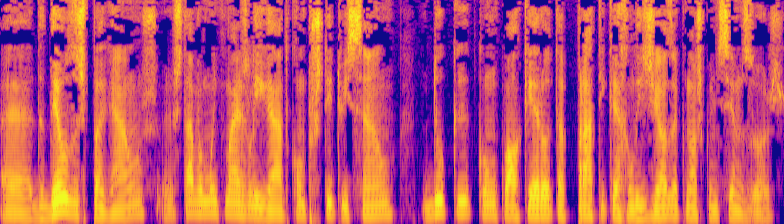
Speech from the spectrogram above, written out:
uh, de deuses pagãos estava muito mais ligado com prostituição do que com qualquer outra prática religiosa que nós conhecemos hoje.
